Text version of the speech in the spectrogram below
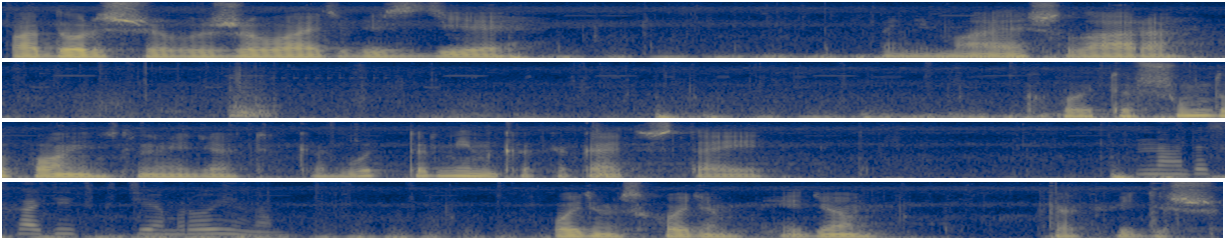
подольше выживать везде. Понимаешь, Лара? Какой-то шум дополнительный идет, как будто минка какая-то стоит. Надо сходить к тем руинам. Сходим, сходим, идем, как видишь.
